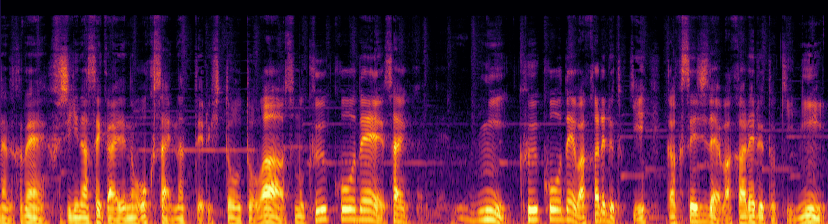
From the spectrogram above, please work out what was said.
なんですかね不思議な世界での奥さんになってる人とはその空港で最に空港で別れる時学生時代別れる時に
